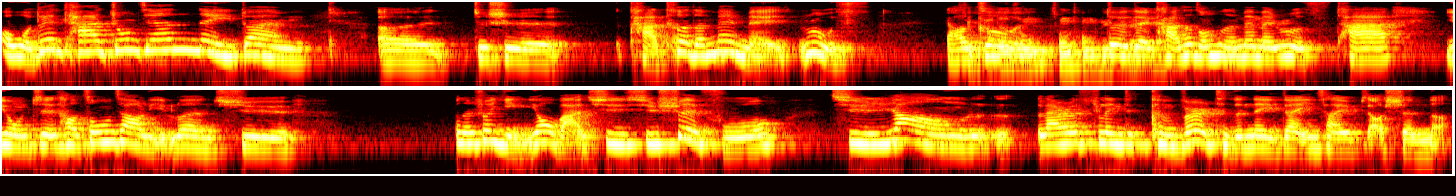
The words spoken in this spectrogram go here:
哦，我对他中间那一段，呃，就是卡特的妹妹 Ruth，然后就卡特总总统那个对对，卡特总统的妹妹 Ruth，她用这套宗教理论去，不能说引诱吧，去去说服，去让 Larry Flint convert 的那一段印象也比较深的，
